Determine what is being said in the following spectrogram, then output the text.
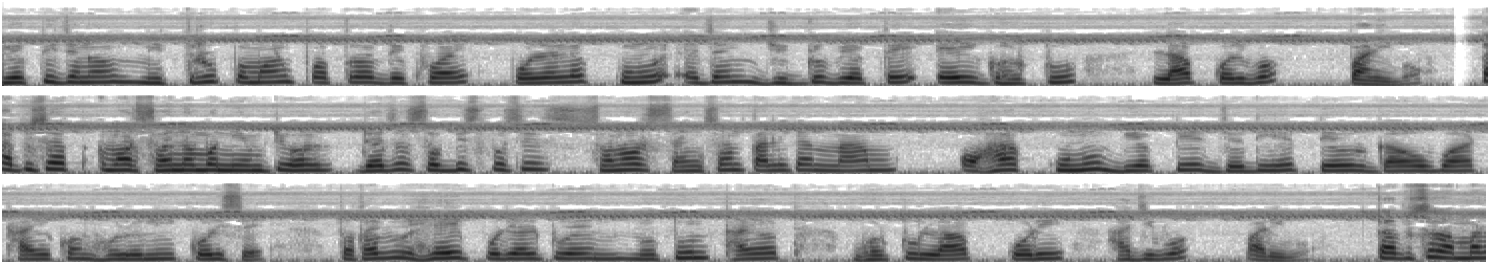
ব্যক্তিজনৰ মৃত্যুৰ প্ৰমাণ পত্ৰ দেখুৱাই পৰিয়ালৰ কোনো এজন যোগ্য ব্যক্তিয়ে এই ঘৰটো লাভ কৰিব পাৰিব। তাৰপিছত আমাৰ ছয় নম্বৰ নিয়মটো হ'ল দুহেজাৰ চৌব্বিছ পঁচিছ চনৰ চেংচন তালিকাত নাম অহা কোনো ব্যক্তিয়ে যদিহে তেওঁৰ গাঁও বা ঠাইখন সলনি কৰিছে তথাপিও সেই পৰিয়ালটোৱে নতুন ঠাইত ঘৰটো লাভ কৰি সাজিব পাৰিব। তাৰপিছত আমাৰ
